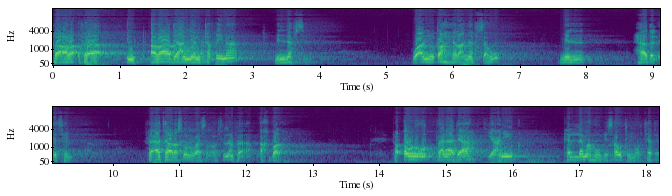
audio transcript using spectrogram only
فأراد أن ينتقم من نفسه وأن يطهر نفسه من هذا الإثم. فأتى رسول الله صلى الله عليه وسلم فأخبره فقوله فناداه يعني كلمه بصوت مرتفع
